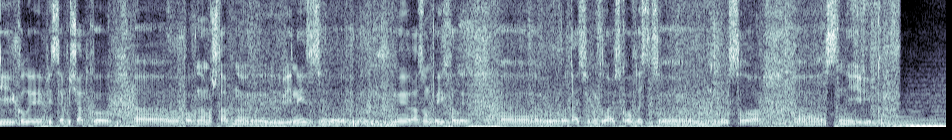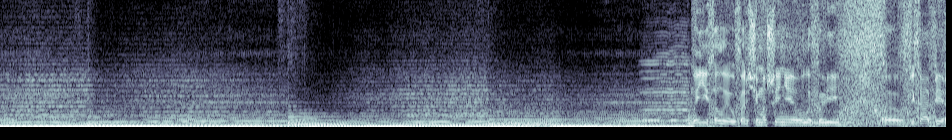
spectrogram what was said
І коли після початку е, повномасштабної війни е, ми разом поїхали в ротацію Миколаївську область, у село е, їхали у першій машині в легковій е, в пікапі, е,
